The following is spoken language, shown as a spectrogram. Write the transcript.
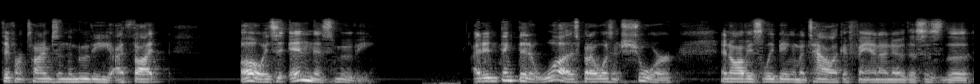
different times in the movie, I thought, "Oh, is it in this movie?" I didn't think that it was, but I wasn't sure. And obviously, being a Metallica fan, I know this is the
